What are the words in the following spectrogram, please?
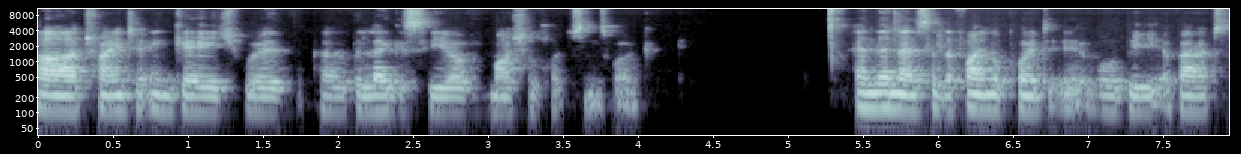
are trying to engage with uh, the legacy of Marshall Hodgson's work. And then as I said, the final point, it will be about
